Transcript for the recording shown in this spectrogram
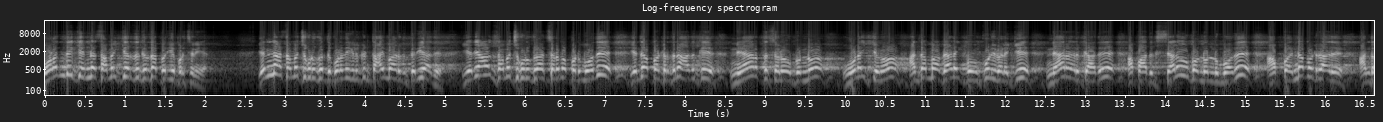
குழந்தைக்கு என்ன சமைக்கிறதுக்கு தான் பெரிய பிரச்சனையை. என்ன சமைச்சு கொடுக்கறது குழந்தைகளுக்கு தாய்மாருக்கு தெரியாது. எதையாவது சமைச்சு கொடுக்கலாம் சிரமப்படும் போது என்ன பண்றதுன்னா அதுக்கு நேரத்தை செலவு பண்ணும் உழைக்கணும். அந்த அம்மா வேலைக்கு போகும் கூலி வேலைக்கு நேரம் இருக்காது. அப்ப அதுக்கு செலவு பண்ணணும் போது அப்ப என்ன பண்றாரு? அந்த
